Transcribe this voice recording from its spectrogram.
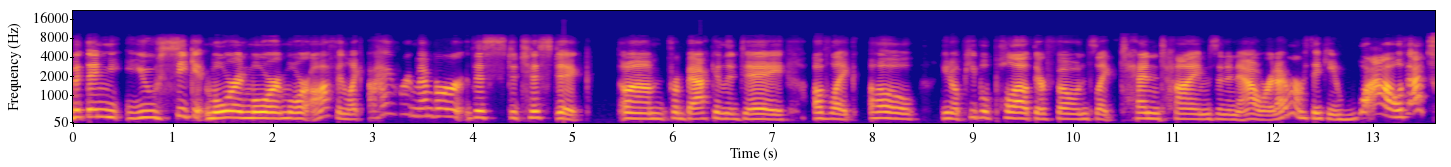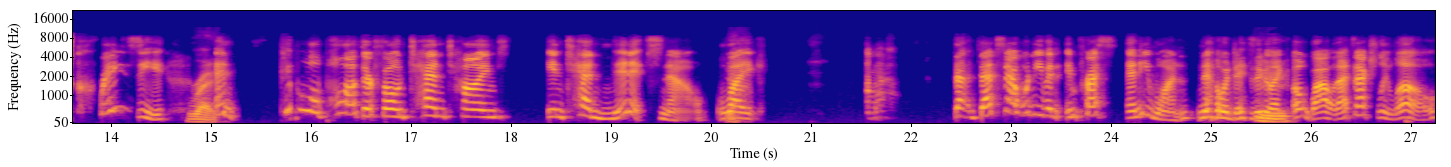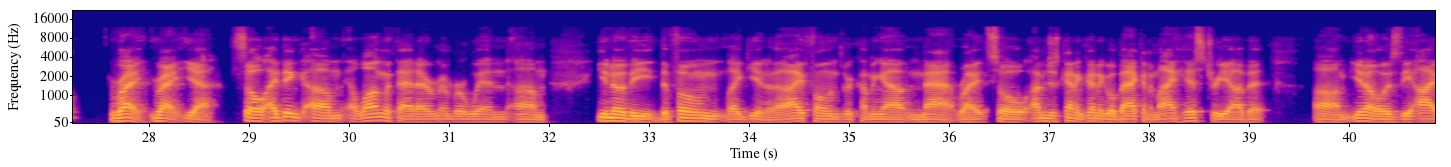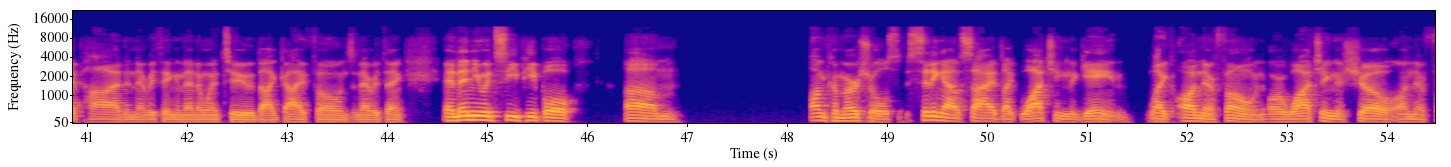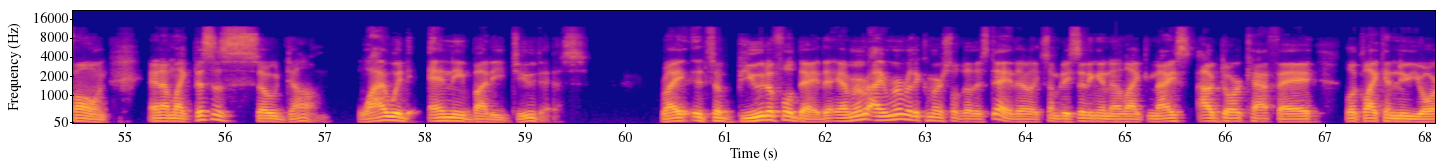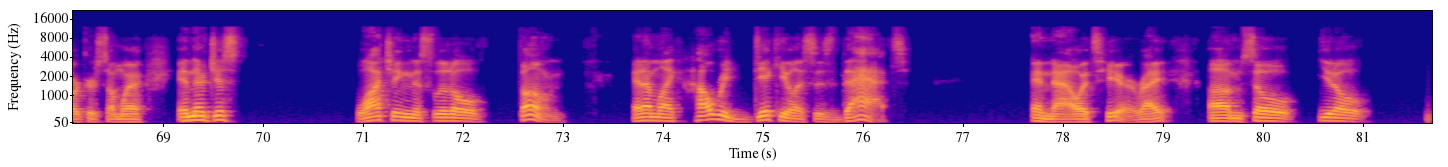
but then you seek it more and more and more often. Like i remember this statistic um from back in the day of like oh you know people pull out their phones like 10 times in an hour. And i remember thinking wow that's crazy. Right. And people will pull out their phone 10 times in 10 minutes now. Yeah. like that that's that wouldn't even impress anyone nowadays. They'd be mm-hmm. like oh wow that's actually low right right yeah. So i think um along with that i remember when um you know the the phone like you know the iphones were coming out and that right? So i'm just kind of going to go back into my history of it. Um you know it was the ipod and everything and then i went to like iphones and everything. And then you would see people um on commercials sitting outside like watching the game like on their phone or watching a show on their phone. And i'm like this is so dumb why would anybody do this right? It's a beautiful day. I remember I remember the commercial to this day. They're like somebody sitting in a like nice outdoor cafe, look like in New York or somewhere, and they're just watching this little phone. And I'm like, how ridiculous is that? And now it's here, right? Um, so you know,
